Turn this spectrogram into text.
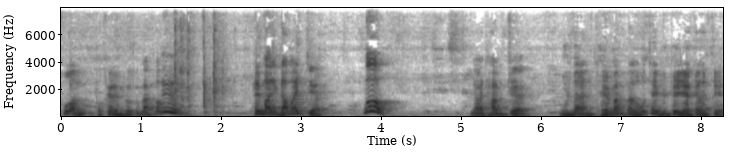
후원 복회에서 끝났어? 응 헬마 아직 남아있지? 뭐? 내가 다음 주에 우리나라에서 제일 맛있는 호텔 뷔페 예약해놨지?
